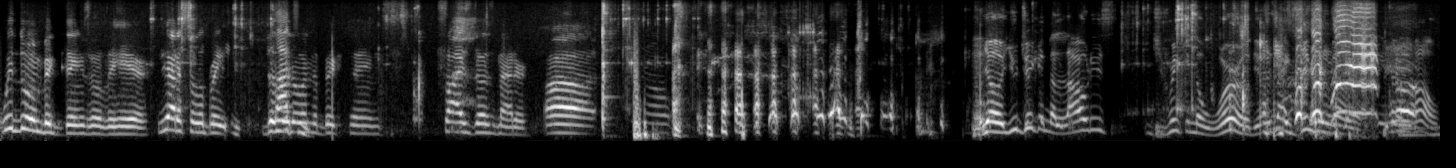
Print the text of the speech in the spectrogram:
We're doing big things over here. You gotta celebrate the Got little to. and the big things. Size does matter. Uh, you know, Yo, you drinking the loudest drink in the world, yo. It's like drinking ale. in your mouth.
